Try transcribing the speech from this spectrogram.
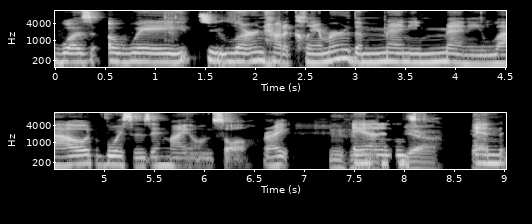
was a way to learn how to clamor the many, many loud voices in my own soul, right? Mhm. And yeah, yeah. and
